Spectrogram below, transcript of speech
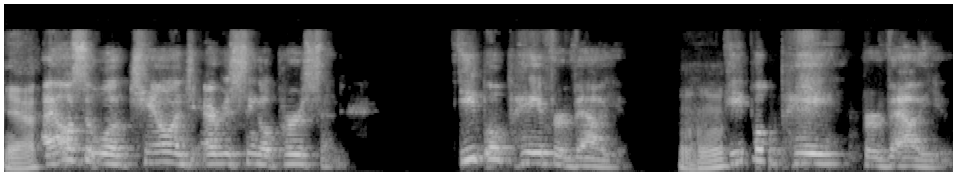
Yeah. I also will challenge every single person. People pay for value. Mhm. People pay for value.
